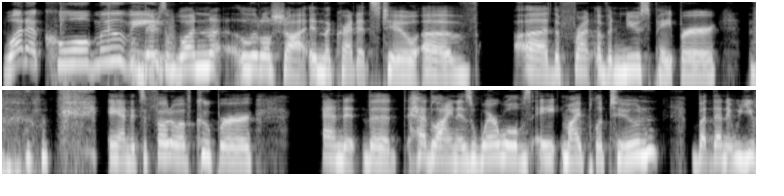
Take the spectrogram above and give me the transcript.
what a cool movie! There's one little shot in the credits too of uh, the front of a newspaper, and it's a photo of Cooper. And it, the headline is "Werewolves ate my platoon," but then it, you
